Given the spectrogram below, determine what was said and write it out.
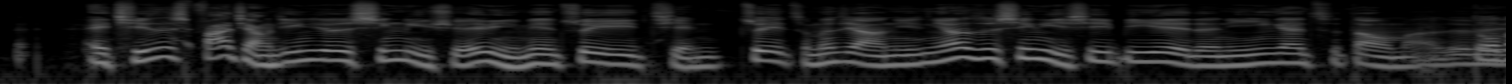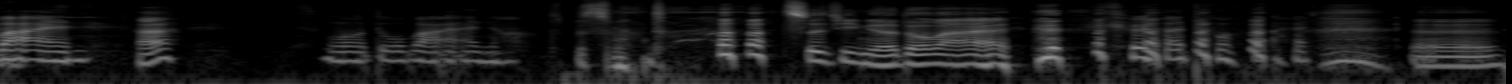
哎，其实发奖金就是心理学里面最简最怎么讲？你你要是心理系毕业的，你应该知道嘛，对不对？多巴胺啊？什么多巴胺哦？不什么多刺激你的多巴胺？对啊，多巴胺。嗯，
